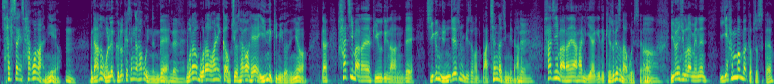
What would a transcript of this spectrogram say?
사실상 사과가 아니에요. 음. 나는 원래 그렇게 생각하고 있는데 네네. 뭐라고 뭐라고 하니까 억지로 사과해 이 느낌이거든요. 그러니까 하지 말아야 할 비유들이 나왔는데 지금 윤재순 비서관 마찬가지입니다. 네. 하지 말아야 할 이야기들 계속해서 나오고 있어요. 어. 이런 식으로 하면은 이게 한 번밖에 없었을까요?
